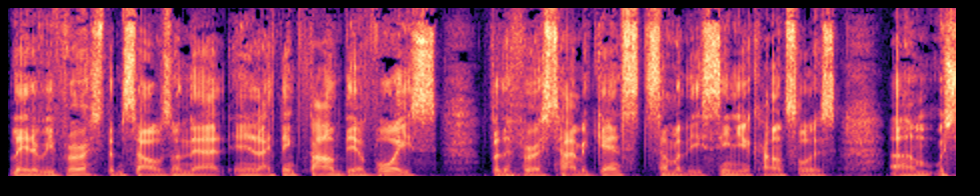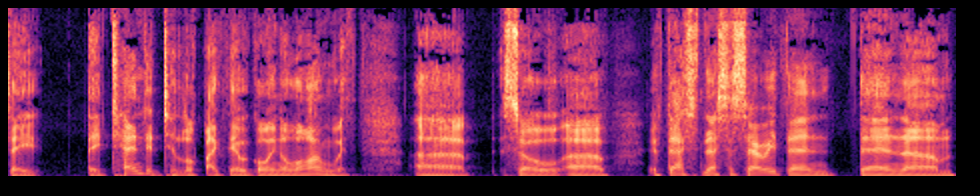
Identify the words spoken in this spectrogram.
later reversed themselves on that, and I think found their voice for the first time against some of these senior councilors, um, which they they tended to look like they were going along with. Uh, so uh, if that's necessary, then then um,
